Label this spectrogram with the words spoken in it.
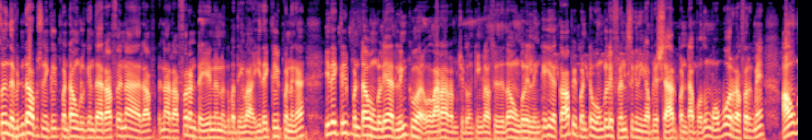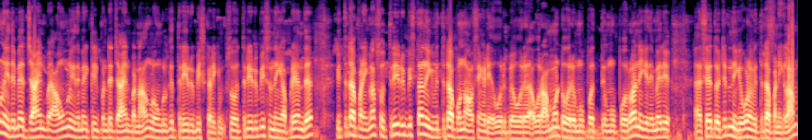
ஸோ இந்த விண்டோ ஆப்ஷனை கிளிக் பண்ணிட்டா உங்களுக்கு இந்த ரெஃப் என்ன ரெஃப் என்ன ரெஃபரண்ட் ஏன்னு பார்த்தீங்களா இதை கிளிக் பண்ணுங்கள் இதை கிளிக் பண்ணிட்டா உங்களுடைய லிங்க் வர ஆரம்பிச்சிடும் ஓகேங்களா ஸோ இதுதான் உங்களுடைய லிங்க் இதை காப்பி பண்ணிட்டு உங்களுடைய ஃப்ரெண்ட்ஸுக்கு நீங்கள் அப்படியே ஷேர் பண்ணிட்டா போதும். ஒவ்வொரு ரெஃபருக்குமே அவங்களும் இதேமாரி ஜாயின் பண்ணி அவங்களும் இதேமாரி கிளிக் பண்ணிட்டு ஜாயின் பண்ணாங்க உங்களுக்கு த்ரீ ருபீஸ் கிடைக்கும். ஸோ ஸோ த்ரீ ருபீஸ் நீங்கள் அப்படியே வந்து வித்ட்ரா பண்ணிக்கலாம். ஸோ த்ரீ ருபீஸ் தான் நீங்கள் வித்ட்ரா பண்ணணும் அவசியம் கிடையாது. ஒரு ஒரு ஒரு அமௌண்ட் ஒரு முப்பத்து முப்பது ரூபா நீங்கள் இதேமாரி சேர்த்து வச்சுட்டு நீங்கள் கூட வித்ட்ரா பண்ணிக்கலாம்.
